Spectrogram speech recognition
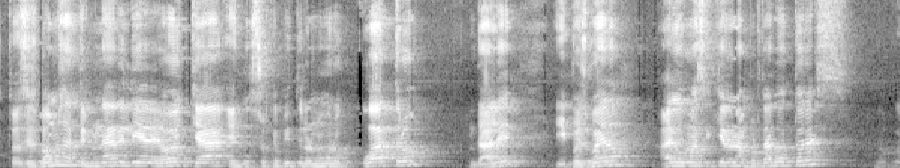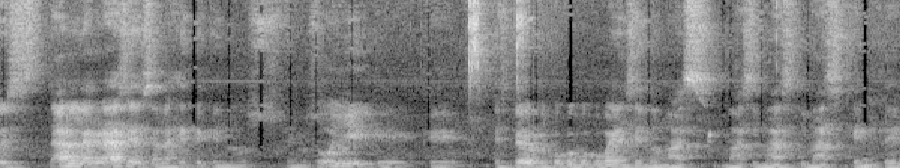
entonces vamos a terminar el día de hoy ya en nuestro capítulo número 4, dale. Y pues bueno, ¿algo más que quieran aportar, doctores? No, pues darle las gracias a la gente que nos, que nos oye, que espero que poco a poco vayan siendo más, más y más y más gente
